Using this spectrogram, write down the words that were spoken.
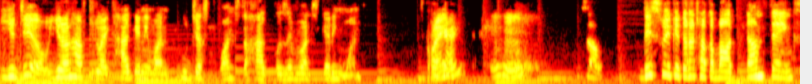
You do. You don't have to like hug anyone who just wants to hug because everyone's getting one. Right? Okay. Mm-hmm. So, this week we're going to talk about dumb things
